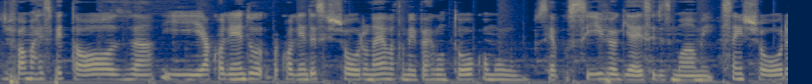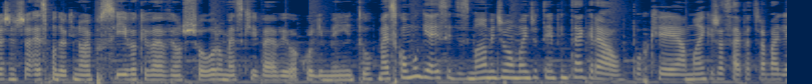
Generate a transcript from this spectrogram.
de forma respeitosa e acolhendo, acolhendo esse choro, né? Ela também perguntou como se é possível guiar esse desmame sem choro. A gente já respondeu que não é possível, que vai haver um choro, mas que vai haver o acolhimento, mas como guiar esse desmame de uma mãe de tempo integral, porque a mãe que já sai para trabalhar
